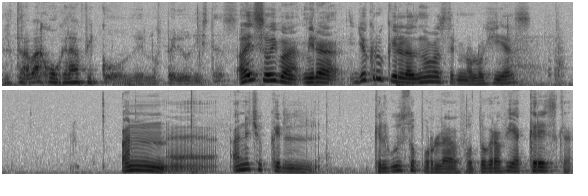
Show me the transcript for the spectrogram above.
el trabajo gráfico de los periodistas? A eso iba. Mira, yo creo que las nuevas tecnologías han, eh, han hecho que el, que el gusto por la fotografía crezca.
